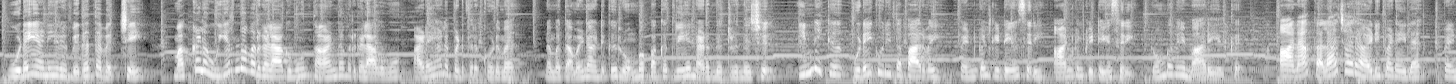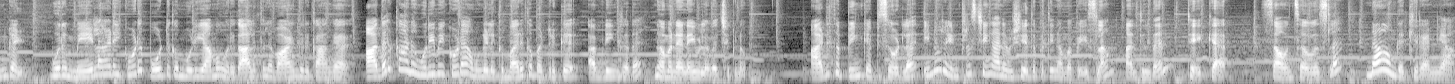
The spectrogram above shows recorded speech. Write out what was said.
உடை அணிகிற விதத்தை வச்சே மக்களை உயர்ந்தவர்களாகவும் தாழ்ந்தவர்களாகவும் அடையாளப்படுத்துற கொடுமை நம்ம தமிழ்நாட்டுக்கு ரொம்ப பக்கத்திலேயே நடந்துட்டு இருந்துச்சு. இன்னைக்கு குடை குறித்த பார்வை பெண்கள் கிட்டேயும் சரி ஆண்கள் கிட்டேயும் சரி ரொம்பவே மாறி இருக்கு. ஆனா கலாச்சார அடிப்படையில பெண்கள் ஒரு மேலாடை கூட போட்டுக்க முடியாம ஒரு காலத்துல வாழ்ந்திருக்காங்க. அதற்கான உரிமை கூட அவங்களுக்கு மறுக்கப்பட்டிருக்கு அப்படிங்கறத நம்ம நினைவுல வச்சுக்கணும். அடுத்த பிங்க் எபிசோட்ல இன்னொரு இன்ட்ரெஸ்டிங்கான விஷயத்தை பத்தி நம்ம பேசலாம். Until then take care sound சர்வீஸ்ல நான் உங்க கிரண்யா.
